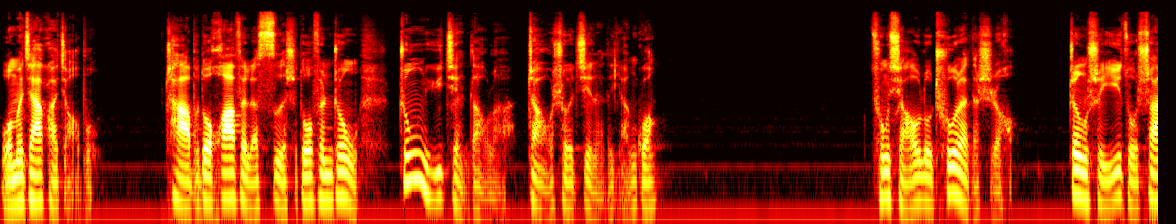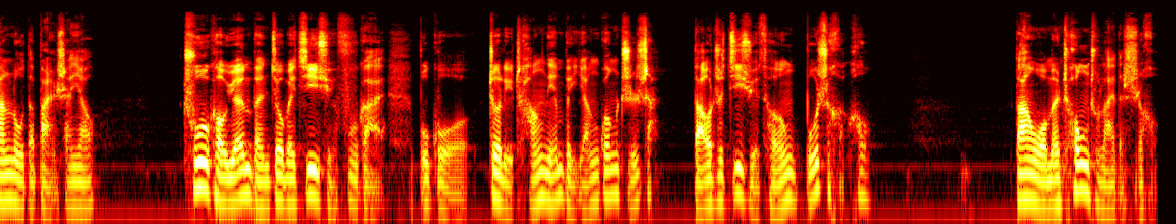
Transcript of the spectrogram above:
我们加快脚步。差不多花费了四十多分钟，终于见到了照射进来的阳光。从小路出来的时候，正是一座山路的半山腰，出口原本就被积雪覆盖，不过这里常年被阳光直晒，导致积雪层不是很厚。当我们冲出来的时候，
